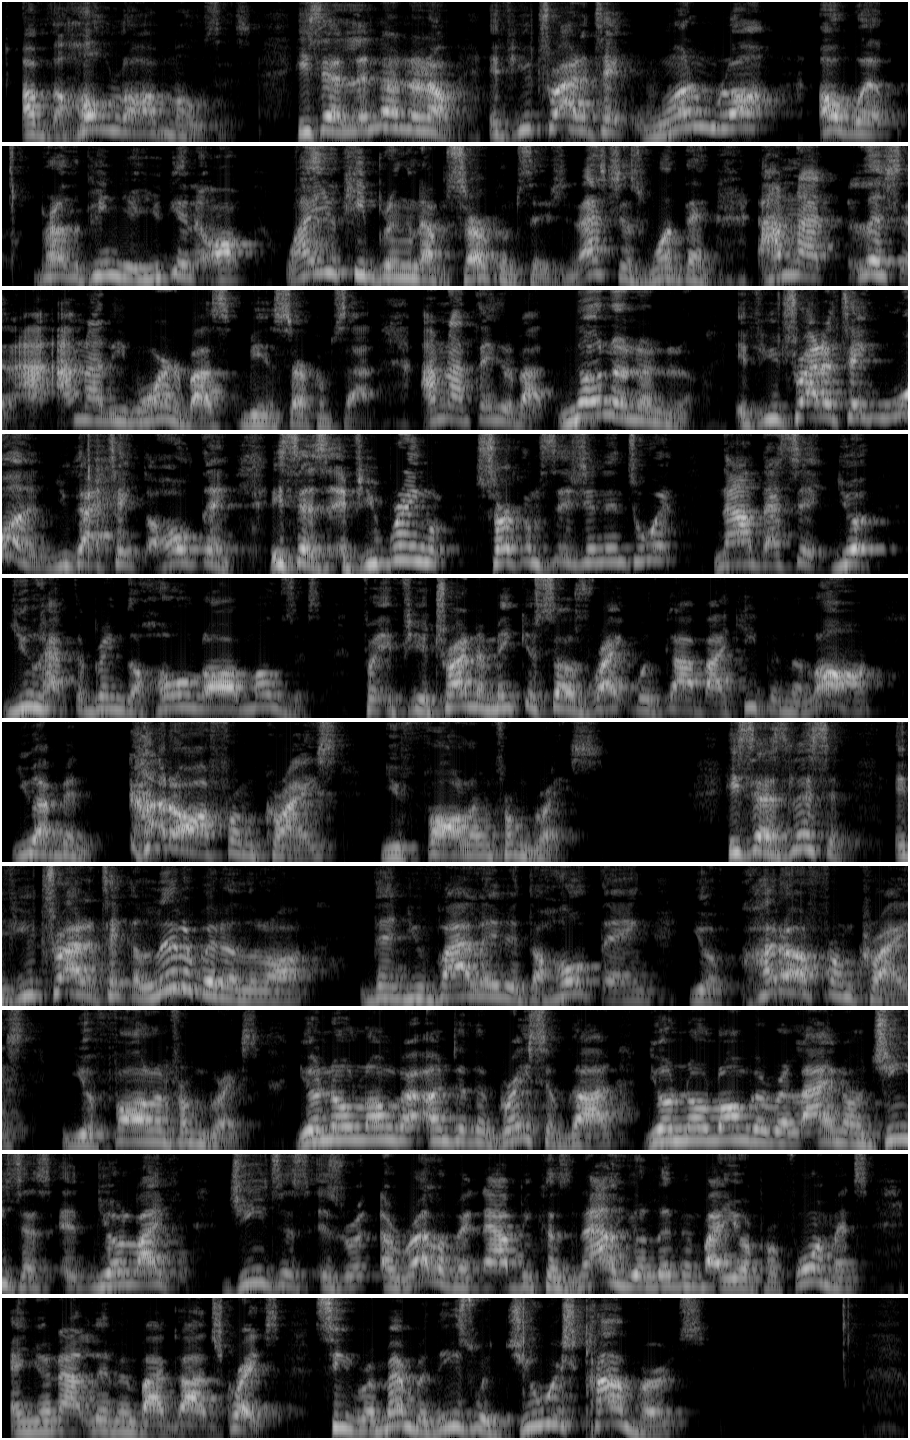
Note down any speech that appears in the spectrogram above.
of the whole law of Moses. He said, no, no, no. If you try to take one law, oh, well, Brother Pina, you getting off. Why you keep bringing up circumcision? That's just one thing. I'm not, listen, I, am not even worried about being circumcised. I'm not thinking about, no, no, no, no, no. If you try to take one, you got to take the whole thing. He says, if you bring circumcision into it, now that's it. You you have to bring the whole law of Moses. For if you're trying to make yourselves right with God by keeping the law, you have been cut off from Christ. You've fallen from grace. He says, listen, if you try to take a little bit of the law, then you violated the whole thing. You're cut off from Christ. You're fallen from grace. You're no longer under the grace of God. You're no longer relying on Jesus. Your life, Jesus is irrelevant now because now you're living by your performance and you're not living by God's grace. See, remember, these were Jewish converts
